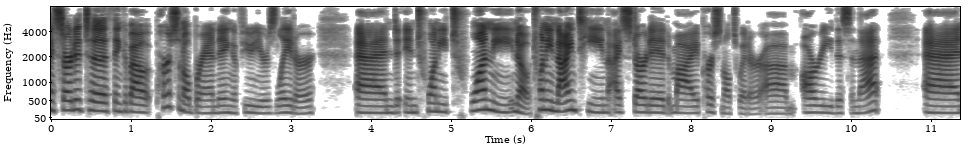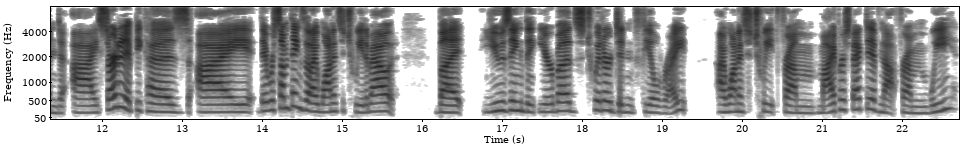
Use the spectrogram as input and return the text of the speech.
I started to think about personal branding a few years later. And in 2020, no, 2019, I started my personal Twitter, um, Ari this and that. And I started it because I there were some things that I wanted to tweet about, but using the earbuds Twitter didn't feel right. I wanted to tweet from my perspective, not from we.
